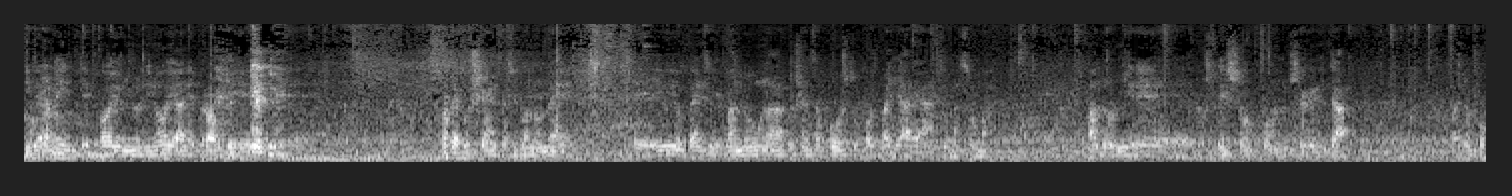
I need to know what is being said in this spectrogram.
liberamente poi ognuno di noi ha le proprie propria coscienza secondo me. E io, io penso che quando uno ha la coscienza a posto può sbagliare anche ma insomma fa dormire lo stesso con serenità. Poi dopo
